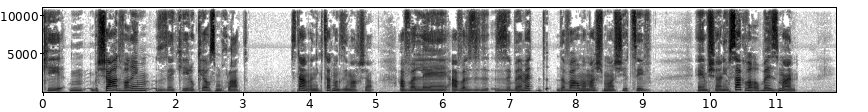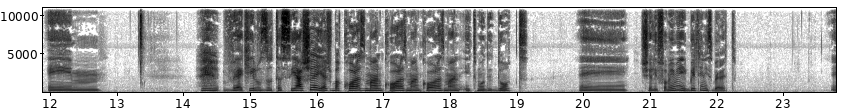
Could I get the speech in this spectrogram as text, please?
כי בשאר הדברים זה כאילו כאוס מוחלט. סתם, אני קצת מגזימה עכשיו. אבל, אה, אבל זה, זה באמת דבר ממש ממש יציב, אה, שאני עושה כבר הרבה זמן. אה, וכאילו זאת עשייה שיש בה כל הזמן, כל הזמן, כל הזמן התמודדות שלפעמים היא בלתי נסבלת. אה,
